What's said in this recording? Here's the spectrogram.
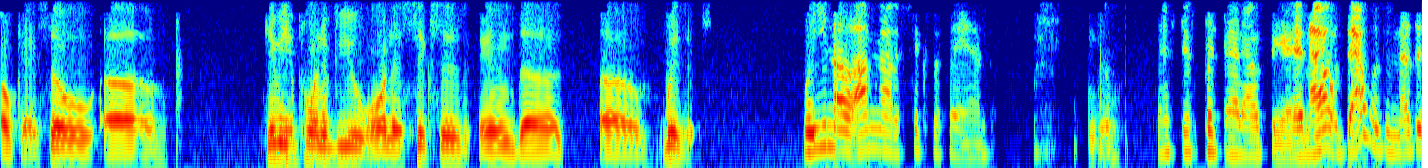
Okay, so uh, give me a point of view on the Sixers and the uh, Wizards. Well, you know, I'm not a Sixer fan. Okay. Let's just put that out there. And I, that was another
